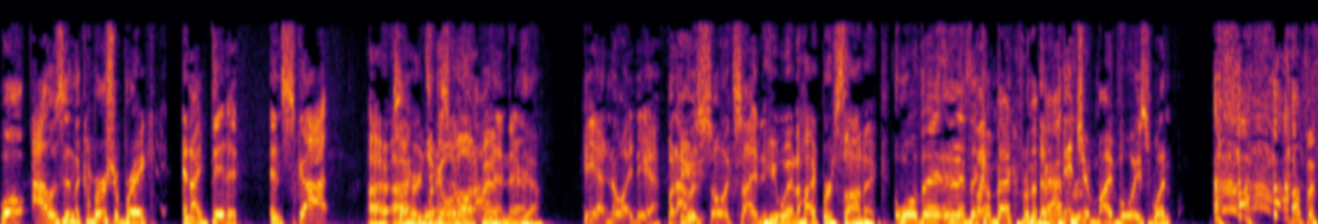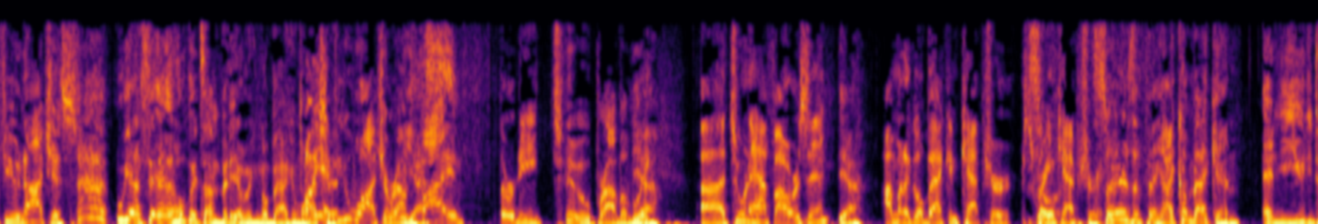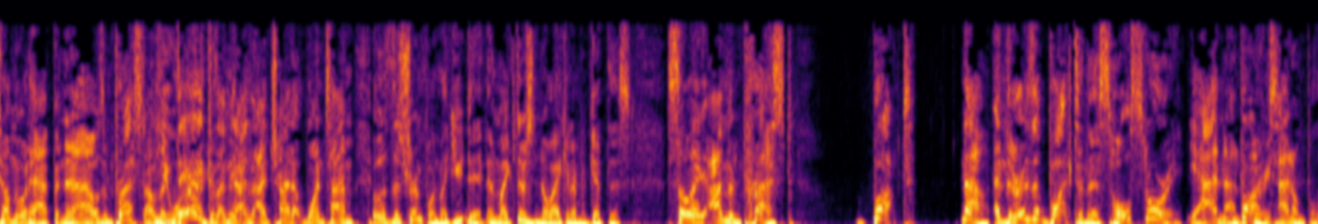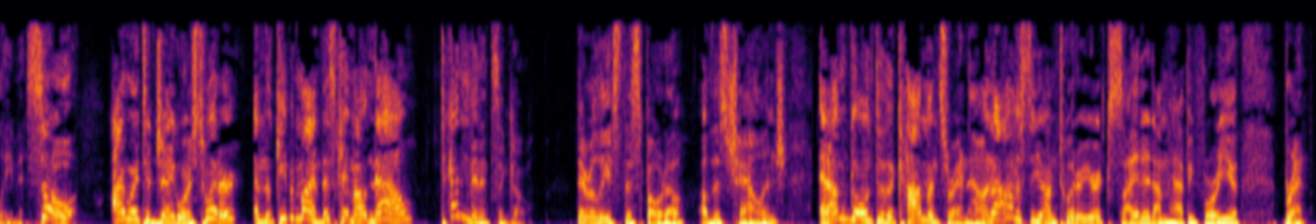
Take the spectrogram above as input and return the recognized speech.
Well, I was in the commercial break and I did it. And Scott, I, was I like, heard you what is going, going off, on man. in there? Yeah. He had no idea, but I was so excited. He went hypersonic. Well, then, and as I Like, come back from the, the bathroom, pitch of my voice went. up a few notches. We gotta say, hopefully it's on video. We can go back and watch Oh watch yeah, it. if you watch around Yes. five thirty-two, probably, Yeah. uh, two and a half hours in, yeah. I'm gonna go back and capture, screen so, capture it. So here's the thing. I come back in and you, you tell me what happened and I was impressed. I was You like, were. damn, because I mean, I, I tried it one time. It was the shrimp one like you did. I'm like, there's no way I can ever get this. So like, I'm impressed. But now, and there is a but to this whole story. yeah, I'm not But- agree. I don't believe it. So I went to Jaguars Twitter and keep in mind, this came out now 10 minutes ago. They released this photo of this challenge and I'm going through the comments right now. And obviously you're on Twitter. You're excited. I'm happy for you. Brent,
